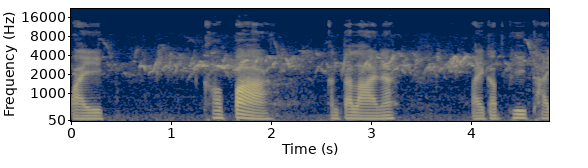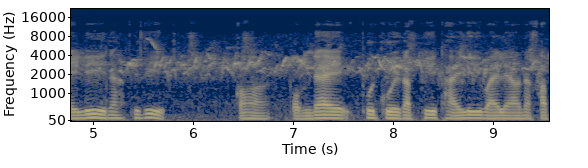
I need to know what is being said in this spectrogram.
ไปเข้าป่าอันตรายนะ ไปกับพี่ไทลี่นะพี่ๆ ก็ผมได้พูดคุยกับพี่ไทลี่ไว้แล้วนะครับ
